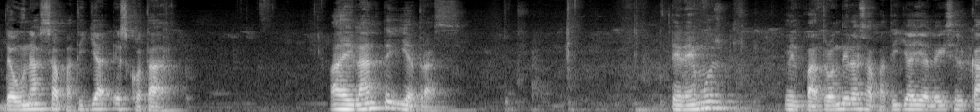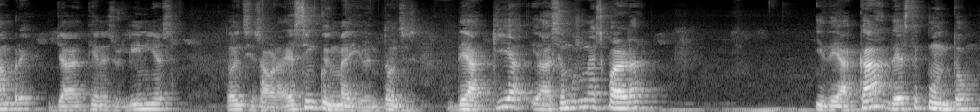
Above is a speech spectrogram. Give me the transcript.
de una zapatilla escotada. Adelante y atrás. Tenemos el patrón de la zapatilla, ya le hice el cambre, ya tiene sus líneas. Entonces ahora es 5 y medio. Entonces de aquí hacemos una escuadra y de acá, de este punto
